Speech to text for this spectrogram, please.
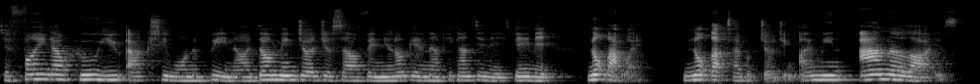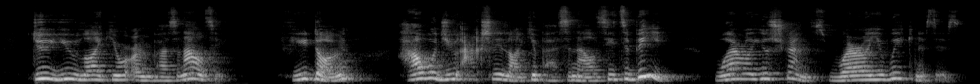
to find out who you actually want to be. Now, I don't mean judge yourself in you're not good enough, you can't do this, maybe. Not that way. Not that type of judging. I mean, analyze. Do you like your own personality? If you don't, how would you actually like your personality to be? Where are your strengths? Where are your weaknesses?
